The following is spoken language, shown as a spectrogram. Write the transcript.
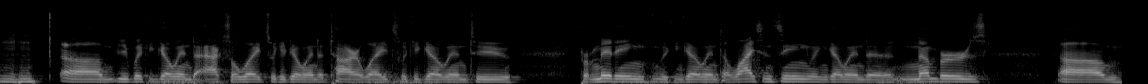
Mm-hmm. Um, you, we could go into axle weights. We could go into tire weights. We could go into permitting. We can go into licensing. We can go into numbers, um,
